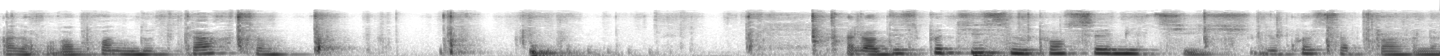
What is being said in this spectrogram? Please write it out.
Alors, on va prendre une autre carte. Alors, despotisme, pensée, amitié. De quoi ça parle?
